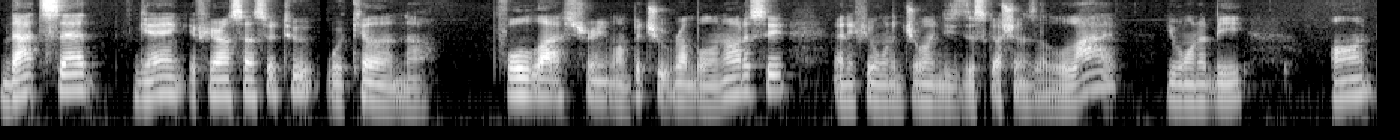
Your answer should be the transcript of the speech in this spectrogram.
that said gang if you're on CensorTube we're killing it now. Full live stream on BitChute, Rumble and Odysee. And if you want to join these discussions live you want to be on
